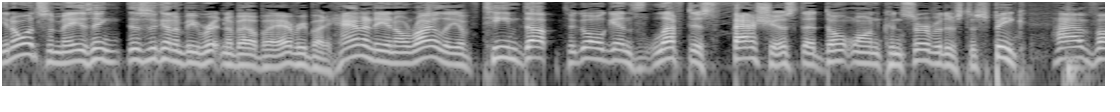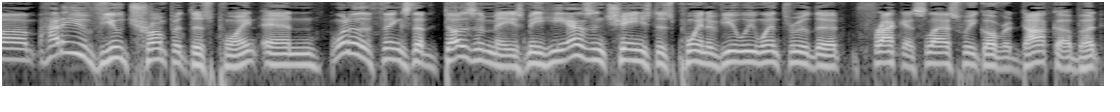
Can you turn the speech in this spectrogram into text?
You know what's amazing? This is going to be written about by everybody. Hannity and O'Reilly have teamed up to go against leftist fascists that don't want conservatives to speak. Have um, how do you view Trump at this point? And one of the things that does amaze me, he hasn't changed his point of view. We went through the fracas last week over DACA, but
